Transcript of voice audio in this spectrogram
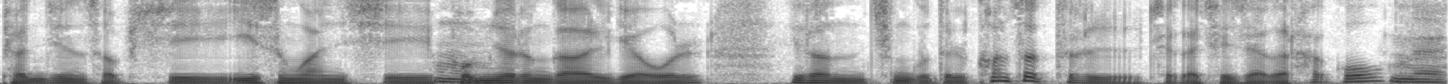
변진섭 씨, 이승환 씨, 음. 봄, 여름, 가을, 겨울 이런 친구들 콘서트를 제가 제작을 하고 네.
